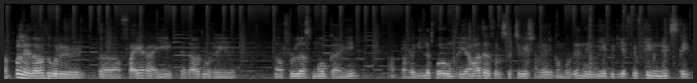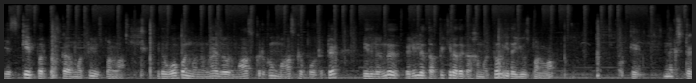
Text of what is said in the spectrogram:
கப்பல் ஏதாவது ஒரு ஃபயர் ஆகி ஏதாவது ஒரு ஃபுல்லாக ஸ்மோக் ஆகி அப்புறம் வெளியில் போக முடியாத ஒரு சுச்சுவேஷனில் இருக்கும்போது இந்த இஏபிடியை ஃபிஃப்டீன் மினிட்ஸ்க்கு எஸ்கேப் பர்பஸ்க்காக மட்டும் யூஸ் பண்ணலாம். இதை ஓப்பன் பண்ணோம்னா இதில் ஒரு மாஸ்க் இருக்கும். மாஸ்க்கை போட்டுட்டு இதுலேருந்து வெளியில் தப்பிக்கிறதுக்காக மட்டும் இதை யூஸ் பண்ணலாம். ஓகே நெக்ஸ்ட்டு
